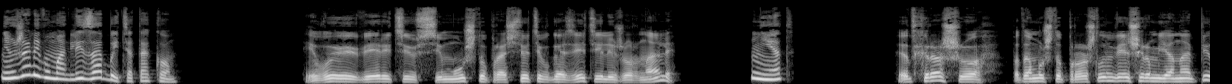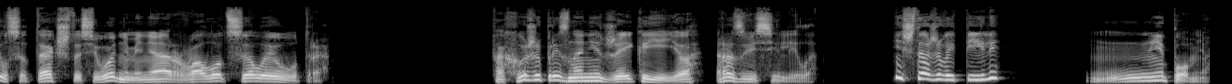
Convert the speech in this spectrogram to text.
Неужели вы могли забыть о таком? И вы верите всему, что прочтете в газете или журнале? Нет. Это хорошо, потому что прошлым вечером я напился так, что сегодня меня рвало целое утро. Похоже, признание Джейка ее развеселило. «И что же вы пили?» «Не помню.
